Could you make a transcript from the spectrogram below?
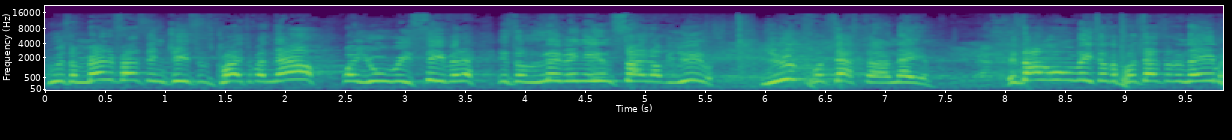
who is a manifest in Jesus Christ. But now, when you receive it, it's a living inside of you. You possess that name. It's not only just the possess of the name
